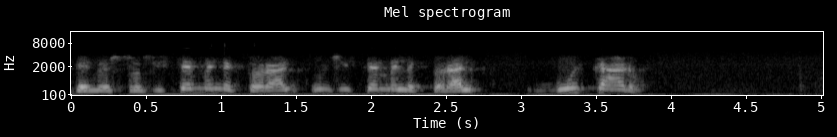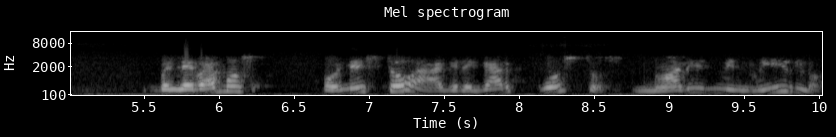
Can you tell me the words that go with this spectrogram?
de nuestro sistema electoral un sistema electoral muy caro. Le vamos con esto a agregar costos, no a disminuirlo.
